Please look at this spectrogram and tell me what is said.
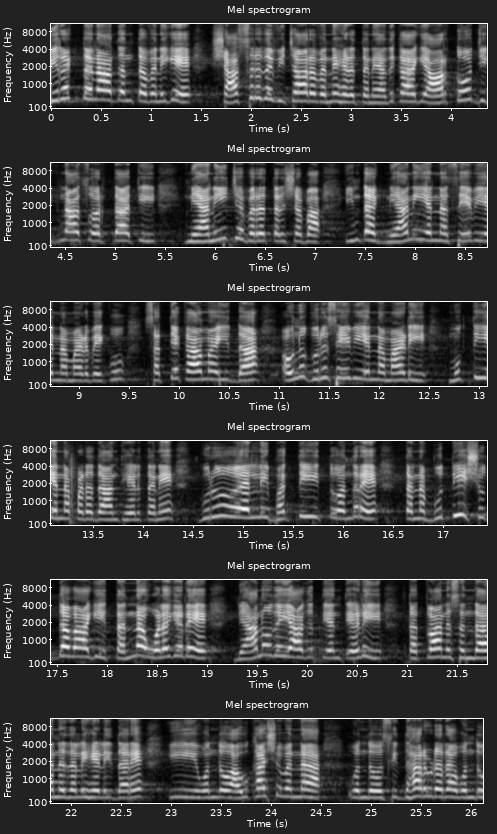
ವಿರಕ್ತನಾದಂಥವನಿಗೆ ಶಾಸ್ತ್ರದ ವಿಚಾರವನ್ನೇ ಹೇಳ್ತಾನೆ. ಅದಕ್ಕಾಗಿ ಆರ್ಥೋ ಜಿಜ್ಞಾಸು ಅರ್ಥಾಚಿ ಜ್ಞಾನೀಚ ಭರತರ್ಷಭ, ಇಂಥ ಜ್ಞಾನಿಯನ್ನು ಸೇವೆಯನ್ನು ಮಾಡಬೇಕು. ಸತ್ಯಕಾಮ ಇದ್ದ, ಅವನು ಗುರು ಸೇವೆಯನ್ನು ಮಾಡಿ ಮುಕ್ತಿಯನ್ನು ಪಡೆದ ಅಂತ ಹೇಳ್ತಾನೆ. ಗುರುವಲ್ಲಿ ಭಕ್ತಿ ಇತ್ತು ಅಂದರೆ ತನ್ನ ಬುದ್ಧಿ ಶುದ್ಧವಾಗಿ ತನ್ನ ಒಳಗಡೆ ಜ್ಞಾನೋದಯ ಆಗುತ್ತೆ ಅಂತೇಳಿ ತತ್ವಾನುಸಂಧಾನದಲ್ಲಿ ಹೇಳಿದ್ದಾರೆ. ಈ ಒಂದು ಅವಕಾಶವನ್ನು ಒಂದು ಸಿದ್ಧಾರೂಢರ ಒಂದು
